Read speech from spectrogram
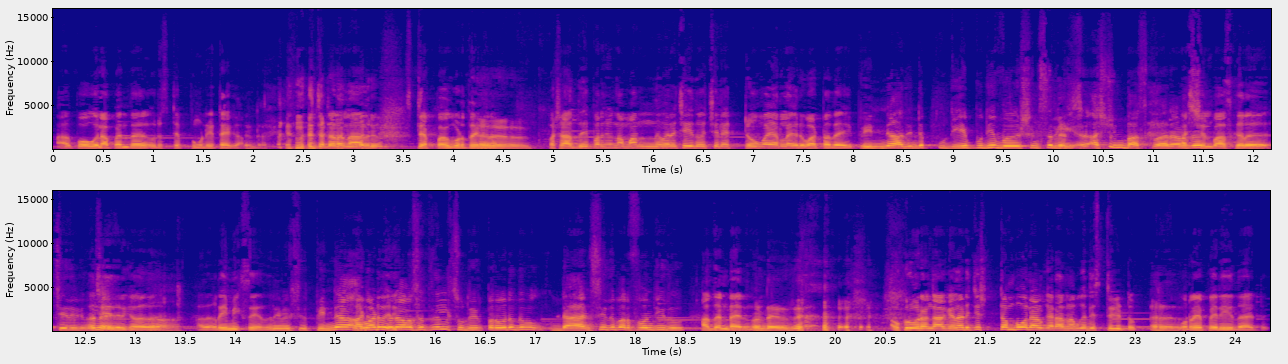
അത് പോകൂല. അപ്പൊ എന്താ ഒരു സ്റ്റെപ്പും കൂടി ഇട്ടേക്കാം. എന്ന് വെച്ചിട്ടാണ് ആ ഒരു സ്റ്റെപ്പ് കൊടുത്തേക്കുന്നത് പക്ഷെ അത് പറഞ്ഞു നമ്മ അന്ന് വരെ ചെയ്തു വെച്ചാൽ ഏറ്റവും വൈറലായ ഒരു പാട്ടതായി പിന്നെ അതിന്റെ പുതിയ പുതിയ വേർഷൻസ് അശ്വിൻ ഭാസ്കർ അശ്വിൻ ഭാസ്കർ ചെയ്തിരിക്കുന്നത് അത് റീമിക്സ് ചെയ്ത്. റീമിക്സ്. പിന്നെ അടുത്തൊരു അവസരത്തിൽ സുധീർ പ്രവർ ഇത് ഡാൻസ് ചെയ്ത് പെർഫോം ചെയ്തു. അതുണ്ടായിരുന്നു. ഉണ്ടായിരുന്നു. ക്രൂരങ്കാക്കെന്ന് അടിച്ച് ഇഷ്ടം പോലെ ആൾക്കാർ അത് നമുക്ക് ലിസ്റ്റ് കിട്ടും. കുറെ പേര് ഇതായിട്ട്.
